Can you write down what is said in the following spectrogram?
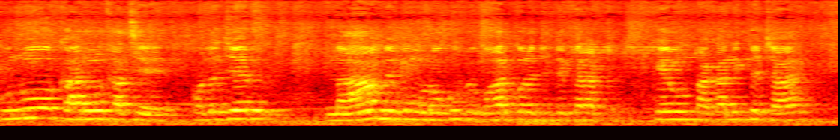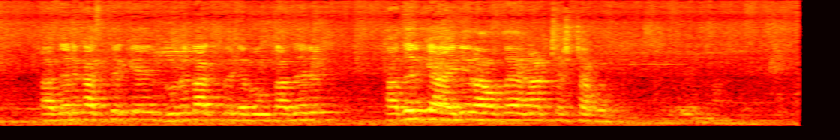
কোনো কারোর কাছে কলেজের নাম এবং লঘু ব্যবহার করে যদি তারা কেউ টাকা নিতে চায়, তাদের কাছ থেকে দূরে থাকবেন এবং তাদের, তাদেরকে আইনের আওতায় আনার চেষ্টা করবেন।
